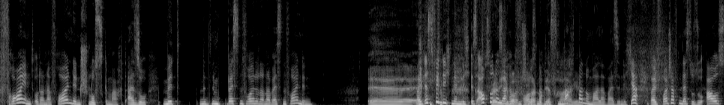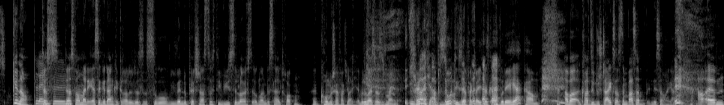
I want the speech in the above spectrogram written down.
Freund oder einer Freundin Schluss gemacht? Also mit mit einem besten Freund oder einer besten Freundin. Äh, Weil das finde ich nämlich, ist auch so eine Sache beim Schluss machen. Das macht man normalerweise nicht. Ja, weil Freundschaften lässt du so aus. Genau, das, das war mein erster Gedanke gerade. Das ist so, wie wenn du pitschnass durch die Wüste läufst, irgendwann bist du halt trocken. Ein komischer Vergleich, aber du weißt, was ich meine. Ich Völlig weiß. absurd, dieser Vergleich. Ich weiß gar nicht, wo der herkam. Aber quasi, du steigst aus dem Wasser, ist auch egal. Aber, ähm,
